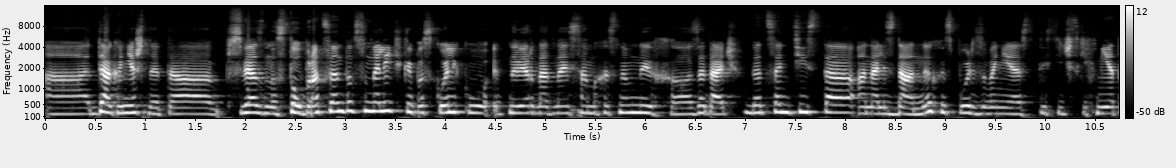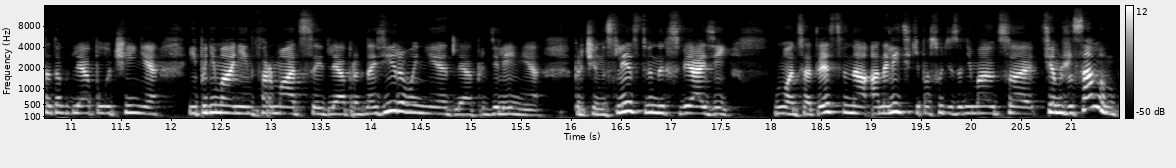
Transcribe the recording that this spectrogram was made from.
А, да, конечно, это связано сто процентов с аналитикой, поскольку это, наверное, одна из самых основных а, задач дата-сайентиста — анализ данных, использование статистических методов для получения и понимания информации, для прогнозирования, для определения причинно-следственных связей — вот, соответственно, аналитики, по сути, занимаются тем же самым,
